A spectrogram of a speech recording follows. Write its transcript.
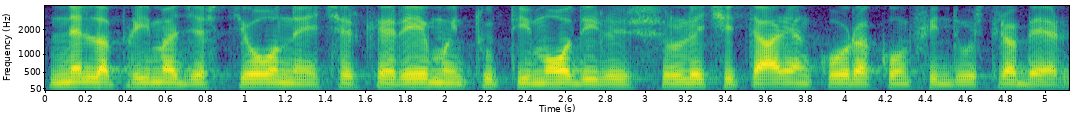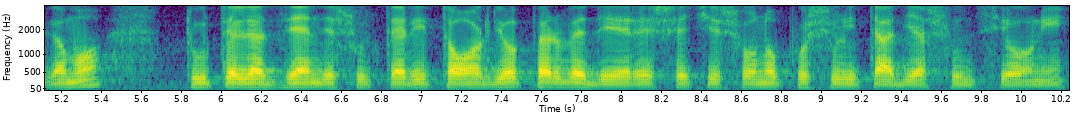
nella prima gestione cercheremo in tutti i modi di sollecitare ancora Confindustria Bergamo, tutte le aziende sul territorio per vedere se ci sono possibilità di assunzioni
